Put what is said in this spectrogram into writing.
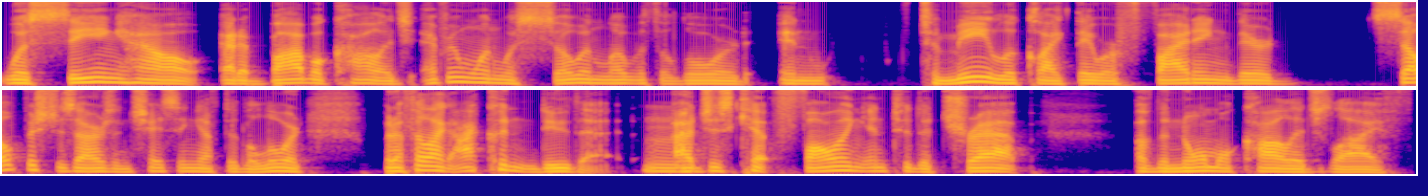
was seeing how at a Bible college, everyone was so in love with the Lord and to me looked like they were fighting their selfish desires and chasing after the Lord. But I felt like I couldn't do that. Mm. I just kept falling into the trap of the normal college life.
